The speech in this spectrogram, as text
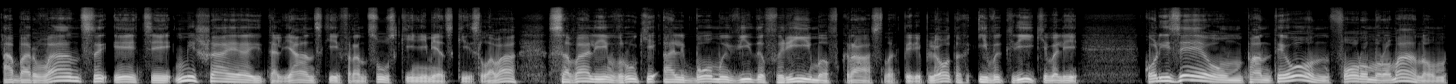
Оборванцы эти, мешая итальянские, французские немецкие слова, совали им в руки альбомы видов Рима в красных переплетах и выкрикивали «Колизеум, Пантеон, Форум Романум,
